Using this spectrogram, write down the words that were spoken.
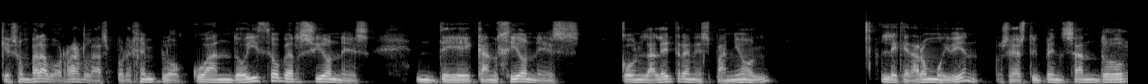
que son para borrarlas. Por ejemplo, cuando hizo versiones de canciones con la letra en español, le quedaron muy bien. O sea, estoy pensando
